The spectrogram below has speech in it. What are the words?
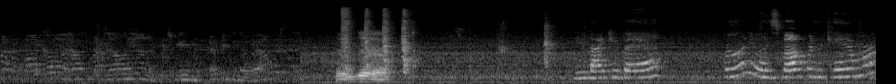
I call the house Italiana, which means everything about it. Right there. You like your bath? Huh? You want to smile for the camera?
